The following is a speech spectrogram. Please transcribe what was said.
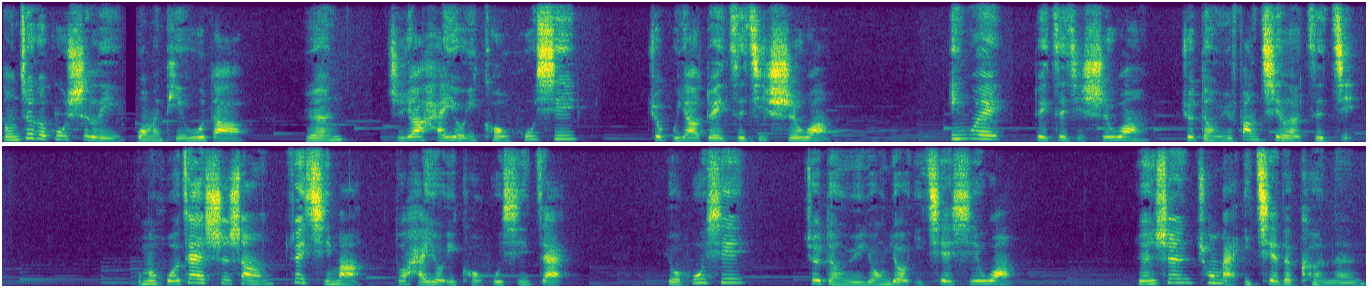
从这个故事里，我们体悟到，人只要还有一口呼吸，就不要对自己失望，因为对自己失望，就等于放弃了自己。我们活在世上，最起码都还有一口呼吸在，有呼吸，就等于拥有一切希望，人生充满一切的可能，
